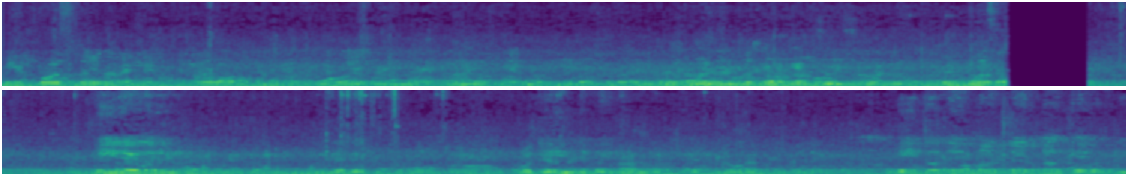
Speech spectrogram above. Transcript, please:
మీరు పర్సనల్గా వెళ్ళండి క్లోజ్ చేయండి. ఎవరండి మీతో మాట్లాడినాకే ఉంది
